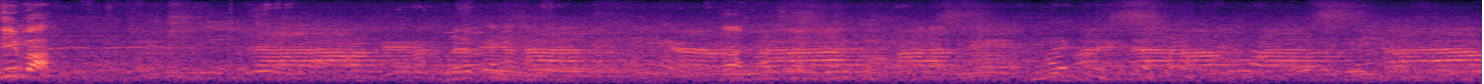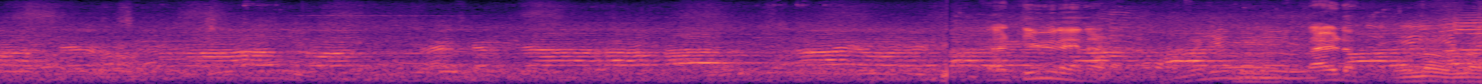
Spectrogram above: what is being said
Deepa TV nine Naidu ఉన్నా ఉన్నా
